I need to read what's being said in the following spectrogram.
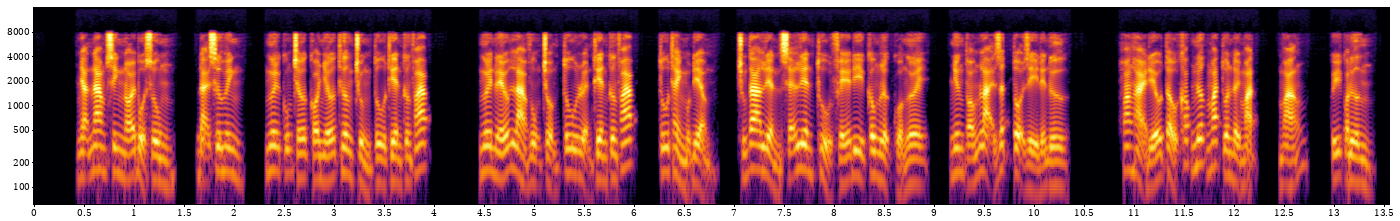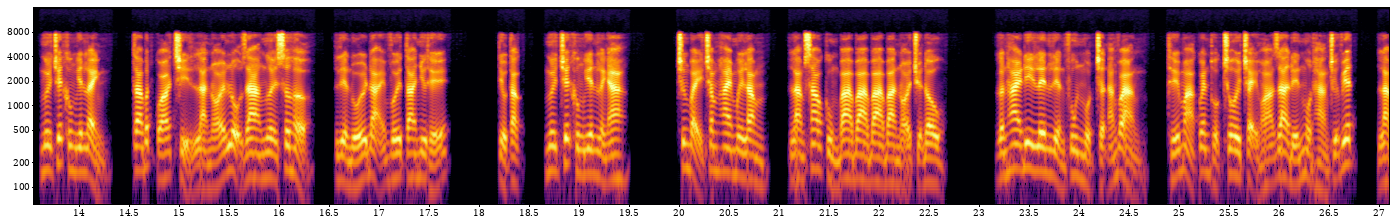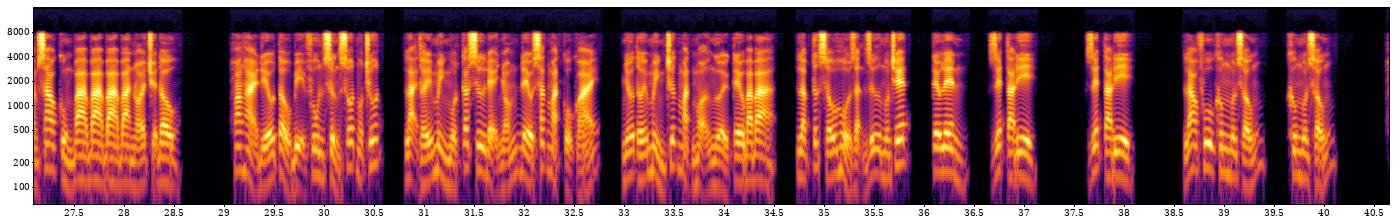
nhạn nam sinh nói bổ sung, đại sư huynh, ngươi cũng chớ có nhớ thương trùng tu thiên cương pháp. Ngươi nếu là vụ trộm tu luyện thiên cương pháp, tu thành một điểm, chúng ta liền sẽ liên thủ phế đi công lực của ngươi, nhưng tóm lại rất tội gì đến ư? Hoang hải điếu tẩu khóc nước mắt tuôn đầy mặt, máng, quý quan đường ngươi chết không yên lành, ta bất quá chỉ là nói lộ ra ngươi sơ hở, liền đối đại với ta như thế. Tiểu tặc, ngươi chết không yên lành a. Chương bảy trăm hai mươi lăm, làm sao cùng ba ba ba ba nói chuyện đâu? Gần hai đi lên liền phun một trận áng vàng, thế mà quen thuộc trôi chạy hóa ra đến một hàng chữ viết, làm sao cùng ba ba ba ba nói chuyện đâu? Hoang hải điếu tẩu bị phun sừng sốt một chút, lại thấy mình một các sư đệ nhóm đều sắc mặt cổ quái, nhớ tới mình trước mặt mọi người kêu ba ba, lập tức xấu hổ giận dữ muốn chết, kêu lên, giết ta đi, giết ta đi. Lao phu không muốn sống, không muốn sống.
